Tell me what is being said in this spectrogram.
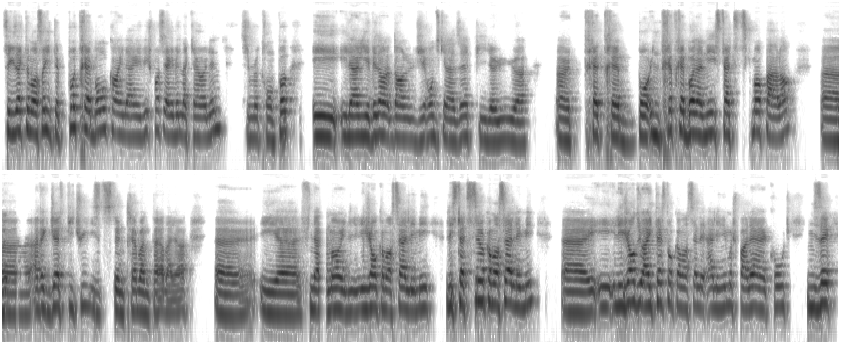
C'est exactement ça. Il n'était pas très bon quand il est arrivé. Je pense qu'il est arrivé de la Caroline, si je ne me trompe pas. Et il est arrivé dans, le giron du Canadien, puis il a eu. Euh, un très, très bon, une très, très bonne année statistiquement parlant. Euh, avec Jeff Petrie, c'était une très bonne paire d'ailleurs. Euh, et euh, finalement, les gens ont commencé à l'aimer. Les statisticiens ont commencé à l'aimer. et les gens du high test ont commencé à l'aimer. Moi, je parlais à un coach. Il me disait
